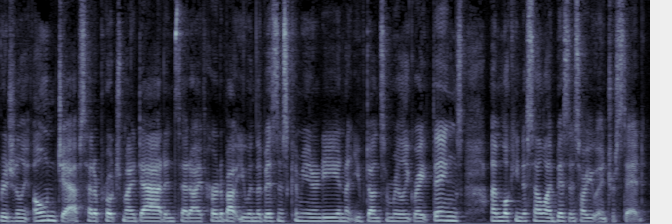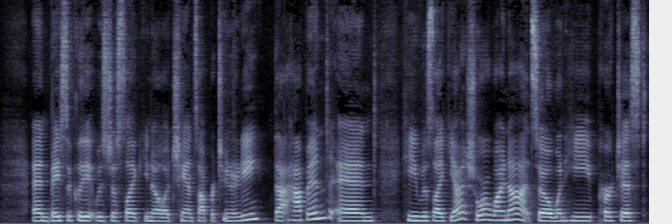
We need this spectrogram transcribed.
originally owned Geoff's had approached my dad and said, "I've heard about you in the business community and that you've done some really great things. I'm looking to sell my business. Are you interested?" And basically, it was just like, you know, a chance opportunity that happened. And he was like, yeah, sure, why not? So when he purchased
